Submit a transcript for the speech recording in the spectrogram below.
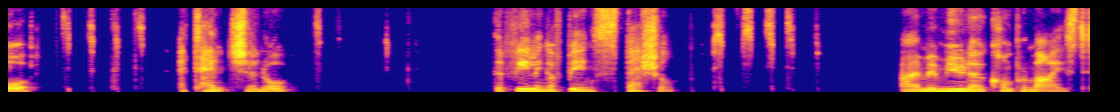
or attention or the feeling of being special. I'm immunocompromised.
